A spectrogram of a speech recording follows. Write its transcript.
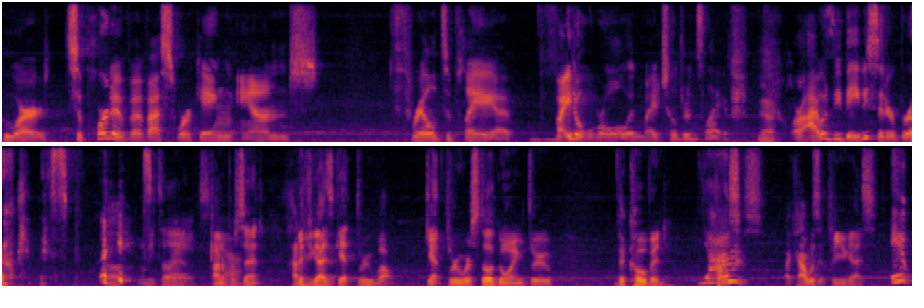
who are supportive of us working and thrilled to play a vital role in my children's life yeah. or i would be babysitter broke at this Oh, point let me tell you, Right, hundred percent. How did you guys get through? Well, get through. We're still going through the COVID Yeah, um, crisis. like, how was it for you guys? it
